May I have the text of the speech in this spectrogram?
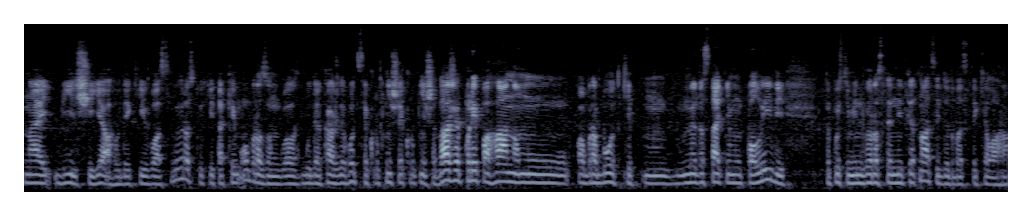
найбільші ягоди, які у вас виростуть, і таким образом у вас буде кожен год все крупніше і крупніше. Навіть при поганому обробці, недостатньому поливі. Допустим, він виросте не 15 до 20 кг,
